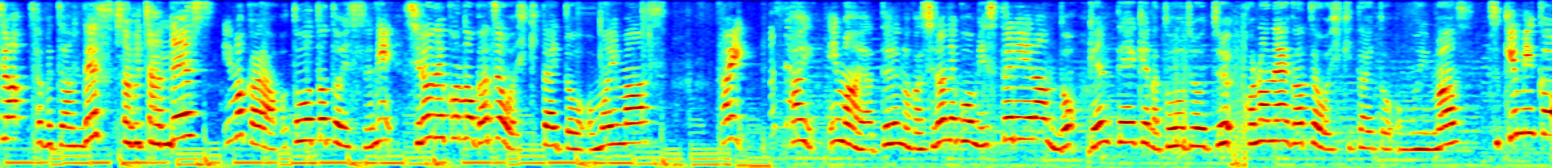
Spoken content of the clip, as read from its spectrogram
にちはサブちゃんです。サブちゃんです。今から弟と一緒に白猫のガチャを引きたいと思います。はい。はい。今やってるのが白猫ミステリーランド。限定キャラ登場中。このねガチャを引きたいと思います。月見かわ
